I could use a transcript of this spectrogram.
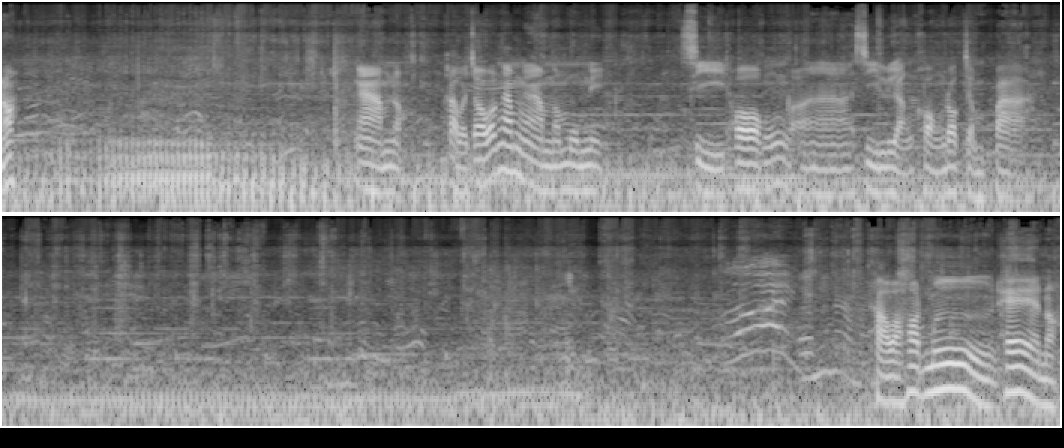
เนาะงามเนาะข้าพเจ้าว่างามงามเนาะมุมนี้สีทองอ่าสีเหลืองของดอกจำปาข่าวว่าฮอดมือแท้เนาะ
